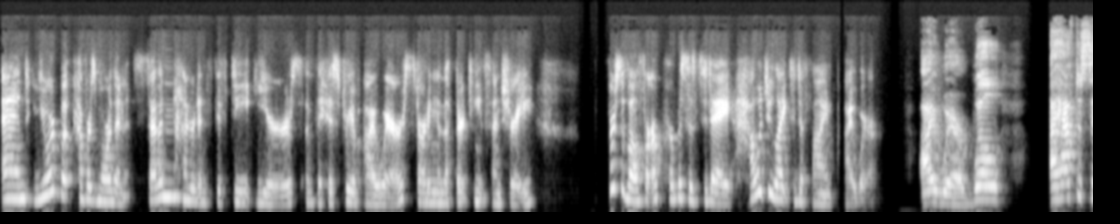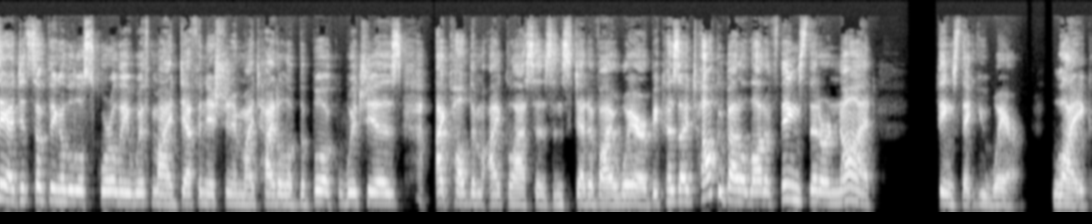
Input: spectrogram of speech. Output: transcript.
And your book covers more than 750 years of the history of eyewear, starting in the 13th century. First of all, for our purposes today, how would you like to define eyewear? Eyewear. Well, I have to say, I did something a little squirrely with my definition and my title of the book, which is I called them eyeglasses instead of eyewear because I talk about a lot of things that are not things that you wear, like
